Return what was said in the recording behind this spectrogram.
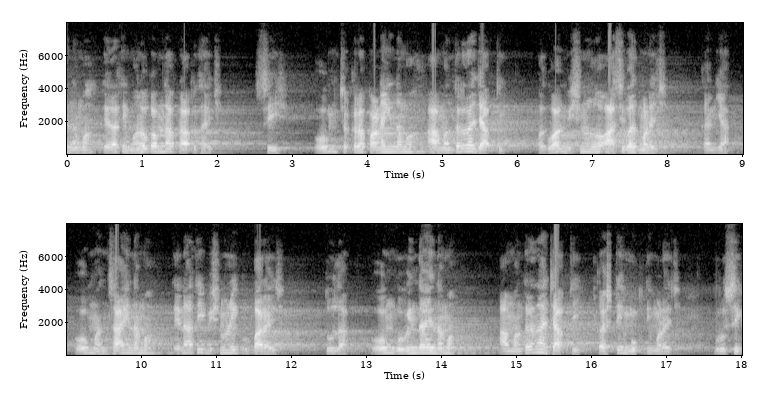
નમઃ. તેનાથી મનોકામના પ્રાપ્ત થાય છે. સિંહ, ઓમ ચક્રપાણય નમઃ. આ મંત્રના જાપથી ભગવાન વિષ્ણુનો આશીર્વાદ મળે છે. કન્યા, ઓમ હંસાય નમઃ. તેનાથી વિષ્ણુની કૃપા રહે છે. તુલા, ઓમ ગોવિંદાય નમઃ. આ મંત્રના જાપથી કષ્ટથી મુક્તિ મળે છે. વૃશ્ચિક,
